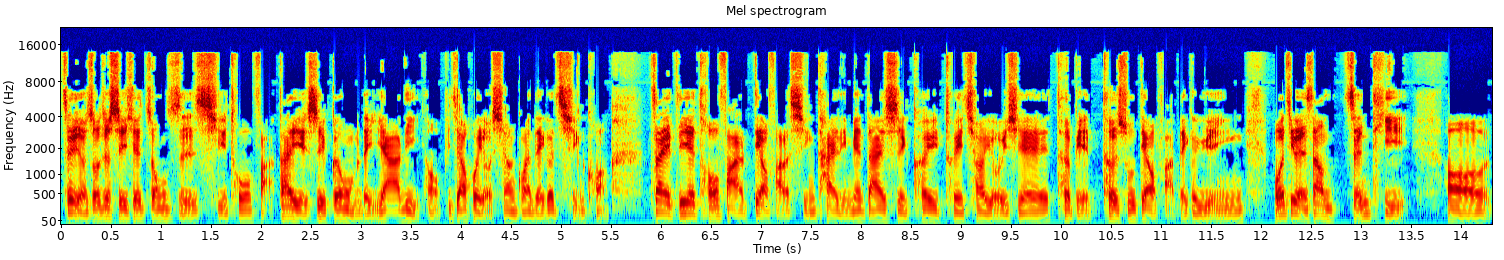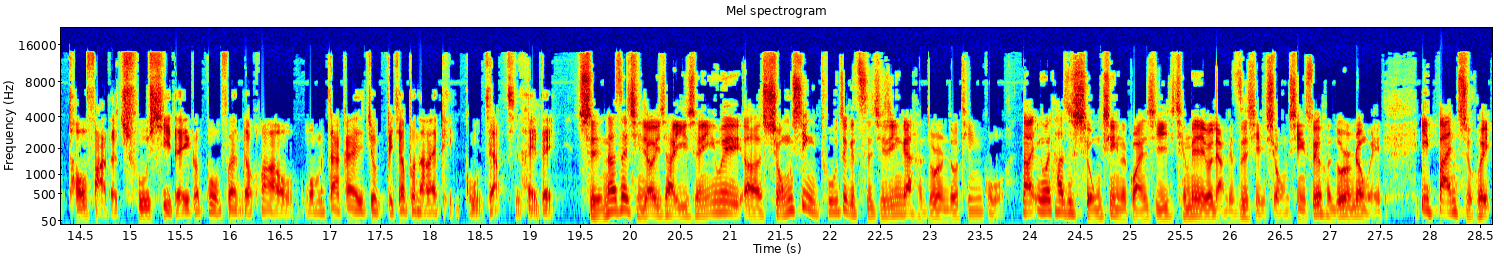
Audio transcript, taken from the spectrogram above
这有时候就是一些中指齐脱发，它也是跟我们的压力哦比较会有相关的一个情况。在这些头发掉发的形态里面，大概是可以推敲有一些特别特殊。掉发的一个原因，不过基本上整体哦头发的粗细的一个部分的话，我们大概就比较不拿来评估这样子，嘿对。是，那再请教一下医生，因为呃雄性秃这个词其实应该很多人都听过，那因为它是雄性的关系，前面有两个字写雄性，所以很多人认为一般只会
